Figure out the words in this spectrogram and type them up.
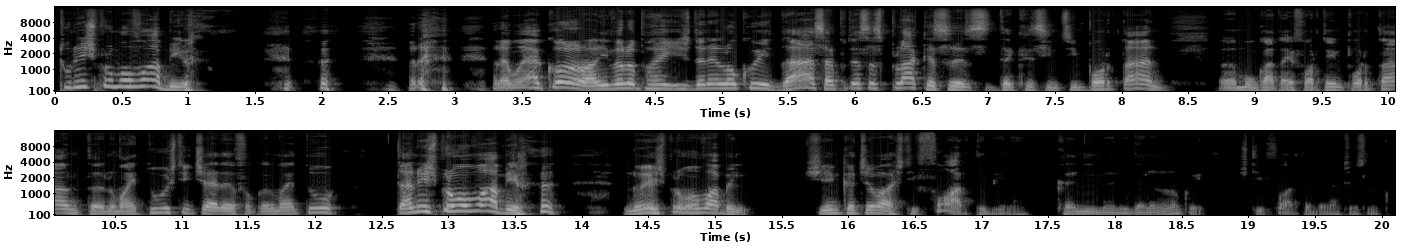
tu nu ești promovabil. Rămâi acolo, la nivelul, păi, ești de nelocuit. Da, s-ar putea să-ți placă să, să te simți important. Munca ta e foarte importantă, numai tu știi ce ai de făcut, numai tu. Dar nu ești promovabil. nu ești promovabil. Și încă ceva, știi foarte bine că nimeni nu de nelocuit. Știi foarte bine acest lucru.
